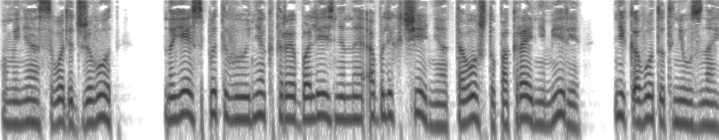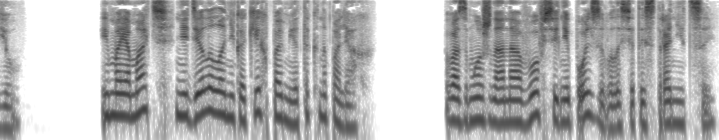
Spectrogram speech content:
У меня сводит живот, но я испытываю некоторое болезненное облегчение от того, что, по крайней мере, никого тут не узнаю. И моя мать не делала никаких пометок на полях. Возможно, она вовсе не пользовалась этой страницей.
